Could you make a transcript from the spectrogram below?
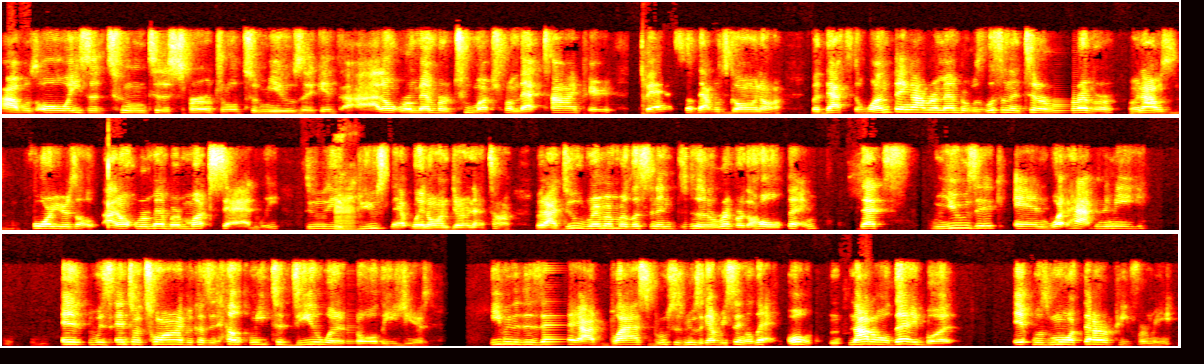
I was always attuned to the spiritual, to music. It, I don't remember too much from that time period, bad stuff that was going on. But that's the one thing I remember was listening to the river when I was four years old. I don't remember much, sadly, due to the mm. abuse that went on during that time. But I do remember listening to the river, the whole thing. That's music and what happened to me. It was intertwined because it helped me to deal with it all these years even to this day, I blast Bruce's music every single day. Oh, not all day, but it was more therapy for me.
